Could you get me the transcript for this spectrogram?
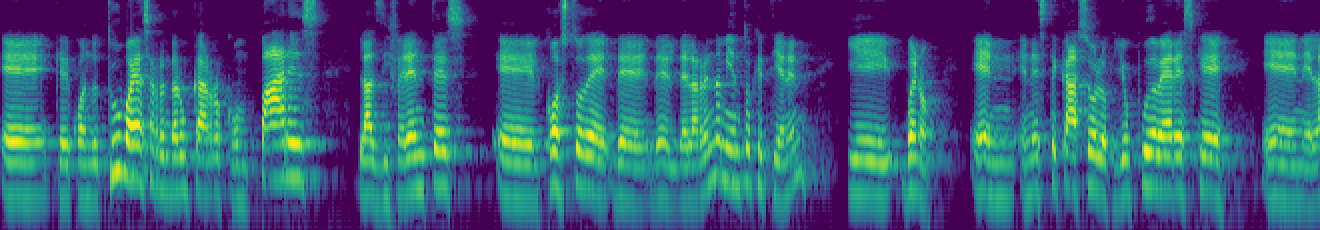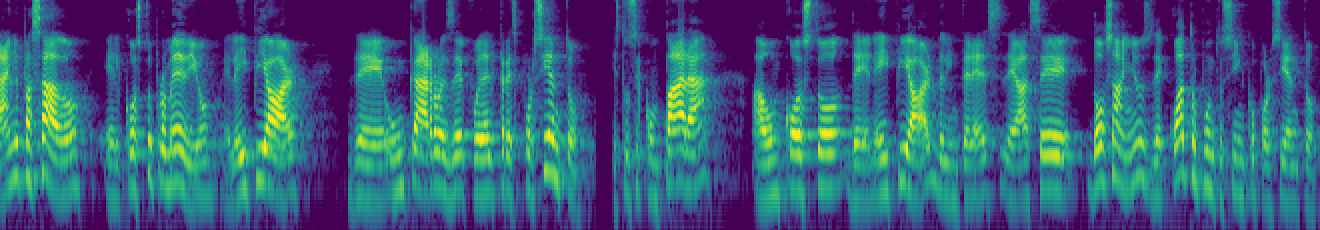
eh, que cuando tú vayas a arrendar un carro, compares las diferentes, eh, el costo del arrendamiento que tienen. Y bueno, en, en este caso lo que yo pude ver es que en el año pasado el costo promedio, el APR de un carro es de, fue del 3%. Esto se compara a un costo del APR, del interés, de hace dos años de 4.5%.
